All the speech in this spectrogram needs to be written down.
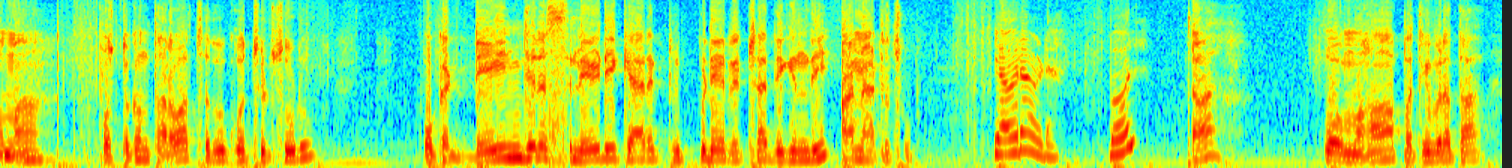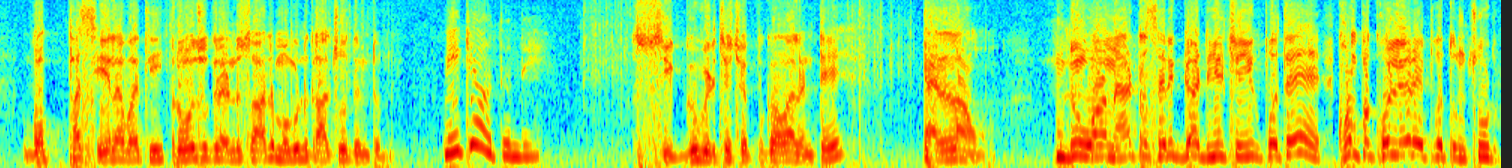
అమ్మా పుస్తకం తర్వాత చదువుకోవచ్చు చూడు. ఒక డేంజరస్ లేడీ క్యారెక్టర్ ఇప్పుడే రిక్షా దిగింది. ఆ మ్యాటర్ చూడు. ఎవరావిడ? బోల్? ఆ? ఓ మహాపతివ్రత గొప్ప శీలవతి రోజుకు రెండు సార్లు మొగుడు కాల్చూ తింటుంది. నీకే అవుతుంది సిగ్గు విడిచి చెప్పుకోవాలంటే పెళ్ళాం. నువ్వు ఆ మ్యాటర్ సరిగ్గా డీల్ చేయకపోతే కొంప కొల్లేరైపోతుంది చూడు.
